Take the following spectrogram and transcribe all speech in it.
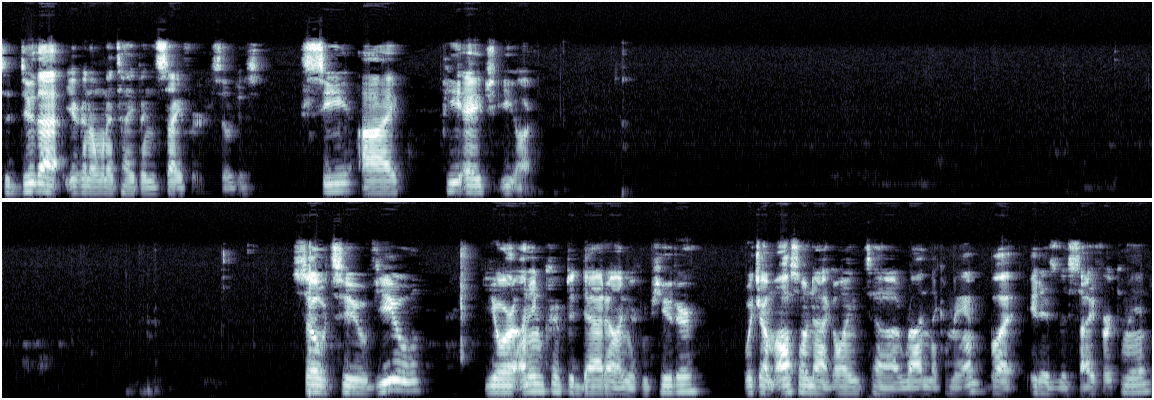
to do that, you're going to want to type in cipher. So just C-I-P-H-E-R. So to view your unencrypted data on your computer, which I'm also not going to run the command, but it is the cipher command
